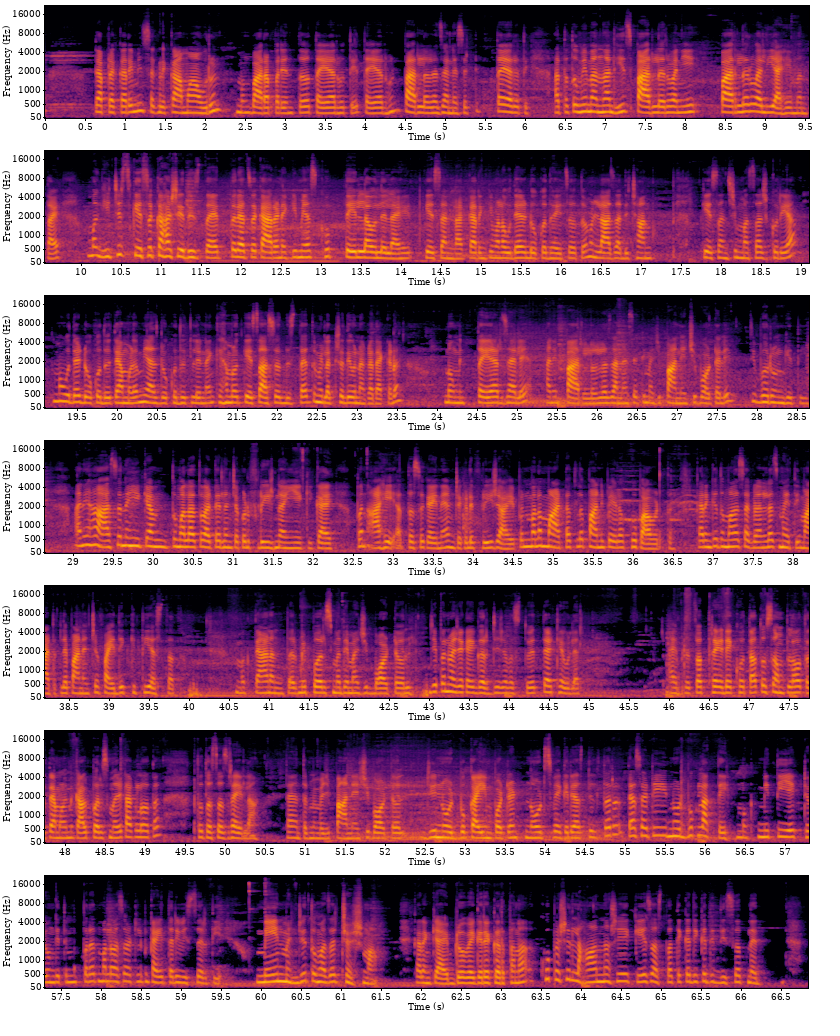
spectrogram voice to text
त्याप्रकारे मी सगळे कामं आवरून मग बारापर्यंत तयार होते. तयार होऊन पार्लरला जाण्यासाठी तयार होते. आता तुम्ही म्हणाल हीच पार्लरवानी पार्लरवाली आहे म्हणताय. मग हिचीच केस का असे दिसत आहेत तर याचं कारण आहे की मी आज खूप तेल लावलेलं आहे केसांना. कारण की मला उद्या डोकं धुवायचं होतं. म्हणलं आज आधी छान केसांची मसाज करूया. मग उद्या डोकं धुऊ. त्यामुळे मी आज डोकं धुतले नाही. त्यामुळे केस असं दिसत आहे तुम्ही लक्ष देऊ नका त्याकडं. मग मी तयार झाले आणि पार्लरला जाण्यासाठी माझी पाण्याची बॉटल आहे ती भरून घेते. आणि हां असं नाही की आम तुम्हाला आता वाटेल ह्यांच्याकडे फ्रीज नाही आहे की काय पण आहे तसं काही नाही आमच्याकडे फ्रीज आहे. पण मला माठातलं पाणी प्यायला खूप आवडतं कारण की तुम्हाला सगळ्यांनाच माहिती माठातल्या पाण्याचे फायदे किती असतात. मग त्यानंतर मी पर्समध्ये माझी बॉटल जे पण माझ्या काही गरजेच्या वस्तू आहेत त्या ठेवल्यात. आयब्रोचा थ्रेड एक होता तो संपला होता त्यामुळे मी काल पर्समध्ये टाकला होता तो तसंच राहिला. त्यानंतर मी माझी पाण्याची बॉटल जी नोटबुक काही इम्पॉर्टंट नोट्स वगैरे असतील तर त्यासाठी नोटबुक लागते. मग मी ती एक ठेवून घेते. मग परत मला असं वाटलं मी काहीतरी विसरते मेन म्हणजे तो माझा चष्मा. कारण की आयब्रो वगैरे करताना खूप असे लहान असे केस असतात ते कधी कधी दिसत नाहीत.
